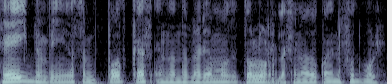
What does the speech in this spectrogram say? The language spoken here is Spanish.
Hey, bienvenidos a mi podcast en donde hablaremos de todo lo relacionado con el fútbol.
